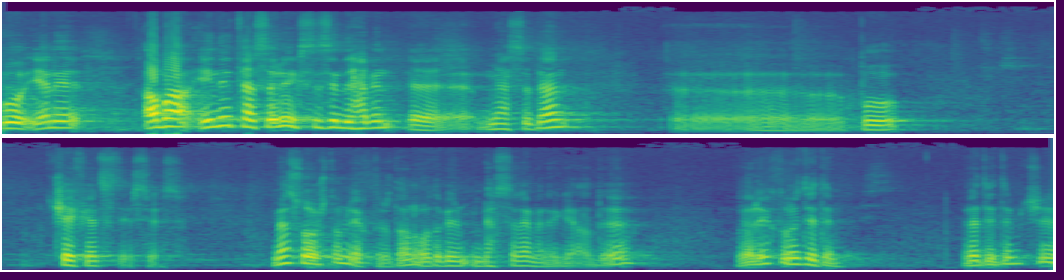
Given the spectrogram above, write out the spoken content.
Bu, yəni amma indi təsəvvür edin ki, siz indi həmin e, müəssisədən e, bu keyfiyyət istəyirsiniz. Mən soruşdum rektordan, orada bir məsələ mənə gəldi və rektora dedim. Və dedim ki,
